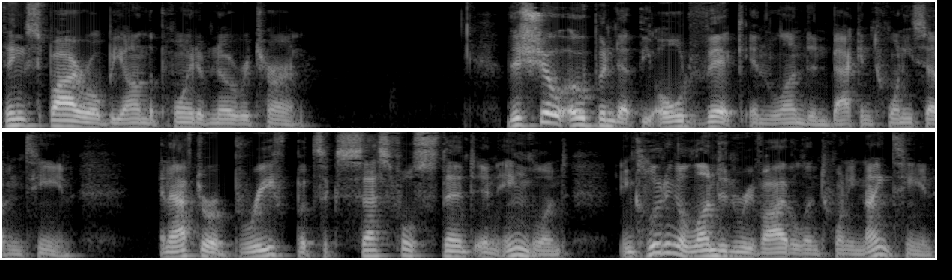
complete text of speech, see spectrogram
things spiral beyond the point of no return. This show opened at the Old Vic in London back in 2017, and after a brief but successful stint in England, including a London revival in 2019,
